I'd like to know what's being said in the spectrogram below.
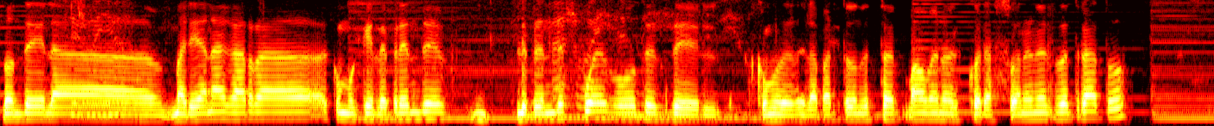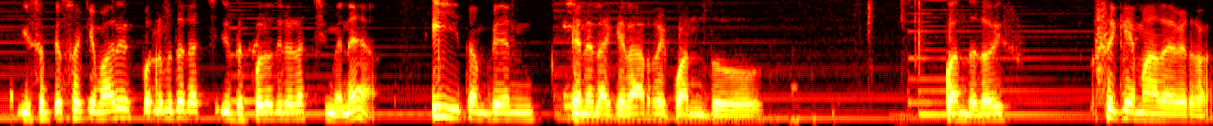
donde la Mariana agarra, como que le prende, le prende fuego desde el- como desde la parte donde está más o menos el corazón en el retrato, y se empieza a quemar y después lo, mete a la y después lo tira a la chimenea. Y también en el aquelarre cuando, cuando Lois se quema de verdad.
